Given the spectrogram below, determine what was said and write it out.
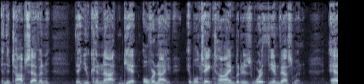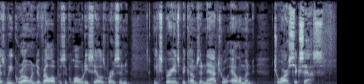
in the top seven that you cannot get overnight. It will take time, but it is worth the investment. As we grow and develop as a quality salesperson, experience becomes a natural element to our success.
